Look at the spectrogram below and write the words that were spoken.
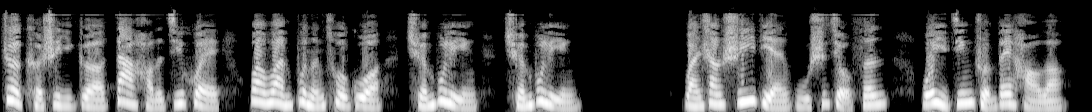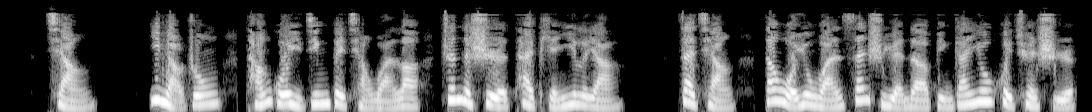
这可是一个大好的机会，万万不能错过，全部领！全部领！晚上十一点五十九分，我已经准备好了。抢！一秒钟，糖果已经被抢完了，真的是太便宜了呀！再抢！当我用完三十元的饼干优惠券时，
